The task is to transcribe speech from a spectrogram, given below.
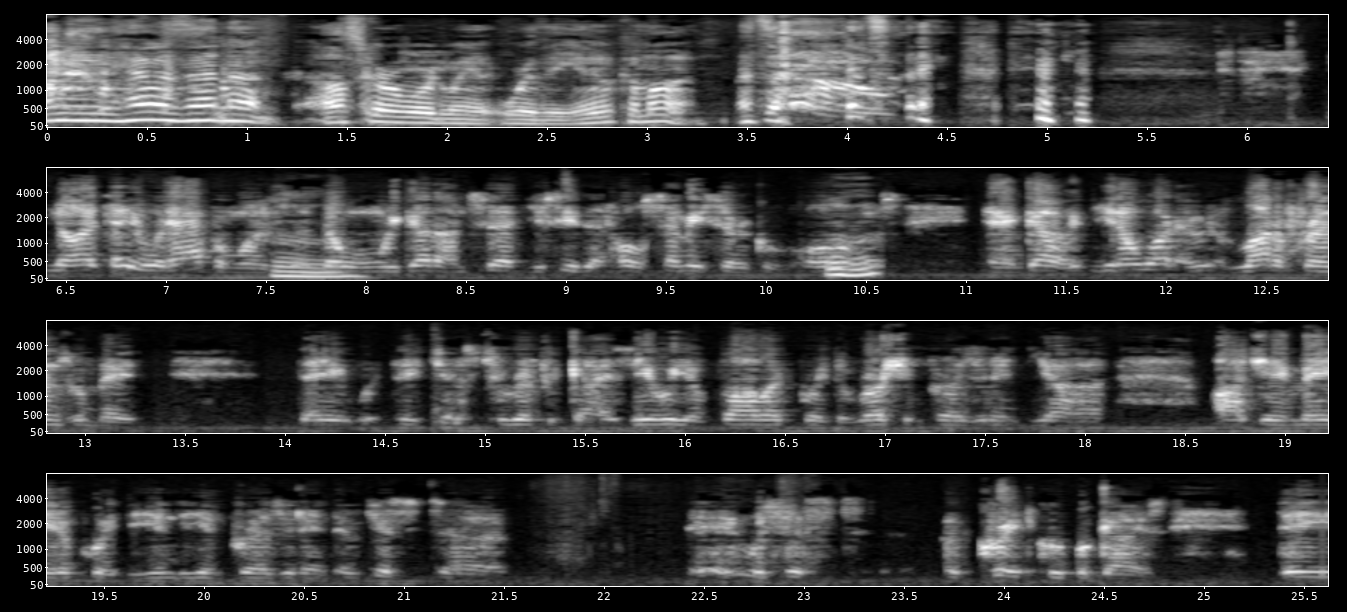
I mean, how is that not Oscar award worthy? You know, come on. That's, that's No, I tell you what happened was Hmm. though when we got on set, you see that whole semicircle, all Mhm. of us, and go. You know what? A lot of friends were made. They they're just terrific guys. Ilia Volok played the Russian president. Yeah, Ajay Mehta played the Indian president. It was just uh, it was just a great group of guys. They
